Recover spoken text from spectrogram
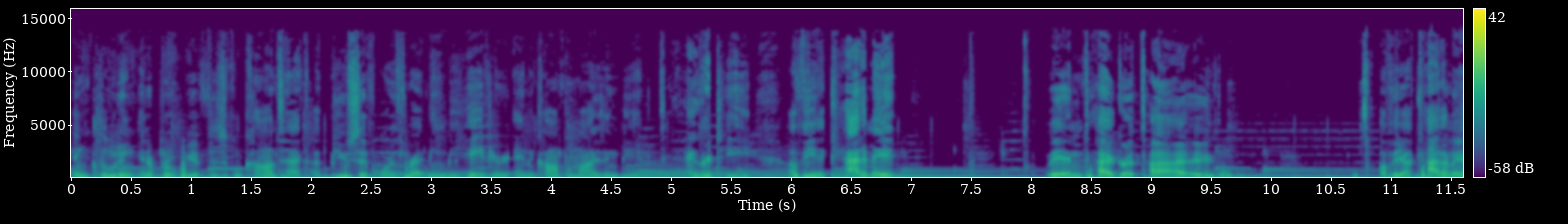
including inappropriate physical contact, abusive or threatening behavior, and compromising the integrity of the Academy. The integrity of the Academy.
